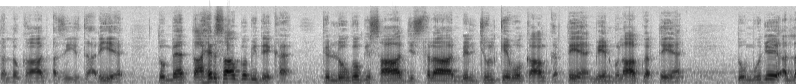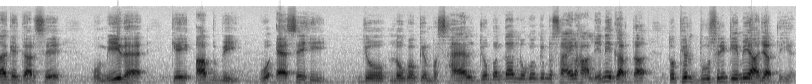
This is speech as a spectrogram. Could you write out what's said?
तल्लुकात, अजीज़दारी है। तो मैं ताहिर साहब को भी देखा है कि लोगों के साथ जिस तरह मिलजुल के वो काम करते हैं मेन मुलाब करते हैं तो मुझे अल्लाह के घर से उम्मीद है कि अब भी वो ऐसे ही जो लोगों के मसाइल, जो बंदा लोगों के मसाइल हाल ही नहीं करता तो फिर दूसरी टीमें आ जाती है।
